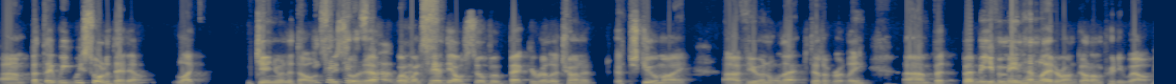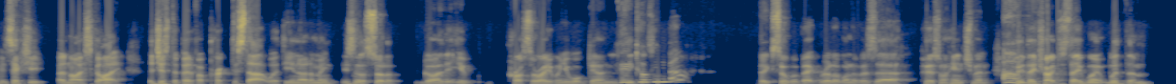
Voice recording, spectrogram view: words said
um, but they we we sorted that out like genuine adults. We sorted it out. Well, once I had the old silverback gorilla trying to obscure my uh, view and all that deliberately. Um, but but me, even me and him later on got on pretty well. He's actually a nice guy. It's just a bit of a prick to start with. You know what I mean? He's not the sort of guy that you cross the road when you walk down. You Who are you talking about? big silverback gorilla, one of his uh, personal henchmen, Oh, who they tried to say weren't with them.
